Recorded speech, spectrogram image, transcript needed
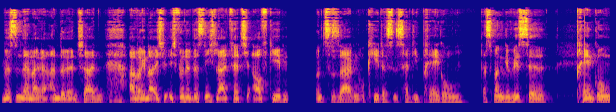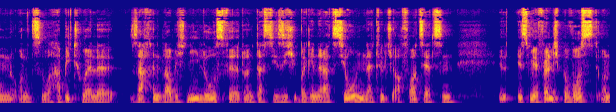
müssen dann andere entscheiden. Aber genau, ich, ich würde das nicht leichtfertig aufgeben und zu sagen, okay, das ist halt die Prägung, dass man gewisse Prägungen und so habituelle Sachen, glaube ich, nie los wird und dass die sich über Generationen natürlich auch fortsetzen, ist mir völlig bewusst und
